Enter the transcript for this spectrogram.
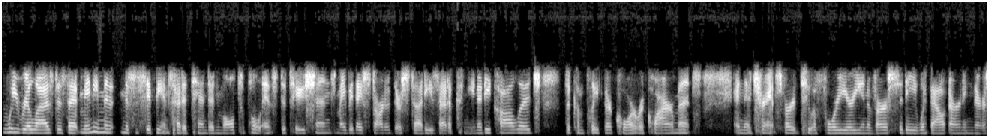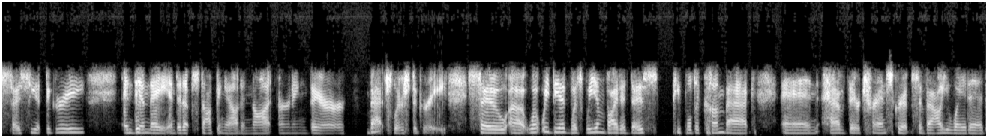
we realized is that many Mississippians had attended multiple institutions. Maybe they started their studies at a community college to complete their core requirements and then transferred to a four-year university without earning their associate degree and then they ended up stopping out and not earning their bachelor's degree. So, uh, what we did was we invited those people to come back and have their transcripts evaluated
